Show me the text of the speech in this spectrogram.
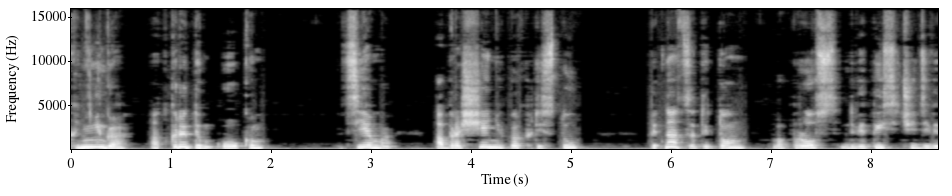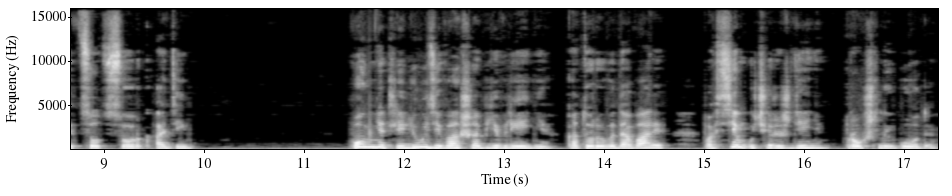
Книга «Открытым оком». Тема «Обращение ко Христу». 15 том. Вопрос 2941. Помнят ли люди ваши объявления, которые вы давали по всем учреждениям прошлые годы?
